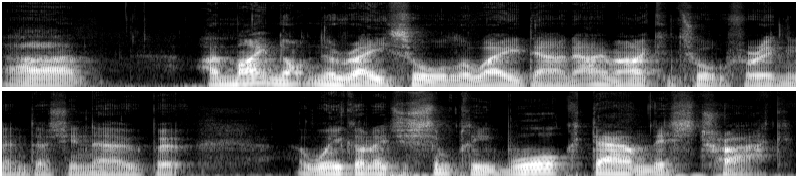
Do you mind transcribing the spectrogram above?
uh, I might not narrate all the way down. I, mean, I can talk for England, as you know, but we're going to just simply walk down this track.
